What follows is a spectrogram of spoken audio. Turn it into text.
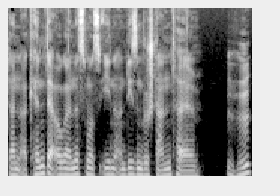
dann erkennt der Organismus ihn an diesem Bestandteil. Mhm.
